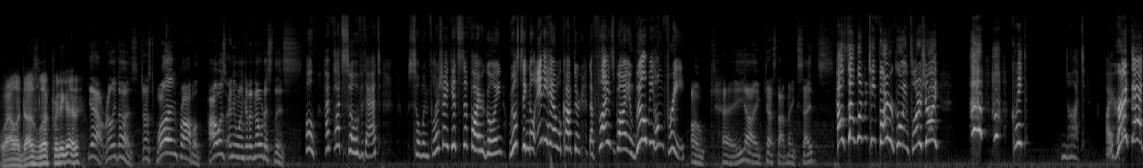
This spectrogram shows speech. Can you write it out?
Well, it does look pretty good. Yeah, it really does. Just one problem. How is anyone gonna notice this? Oh, I thought so of that. So when Fluttershy gets the fire going, we'll signal any helicopter that flies by and we'll be home free. Okay, I guess that makes sense. How's that Liberty fire going, Fluttershy? Ah! Great. Not. I heard that!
